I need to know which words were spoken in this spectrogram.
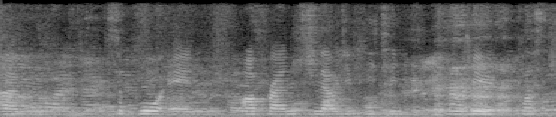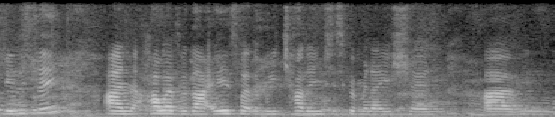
um, supporting our friends in the LGBTQ plus community, and however that is, whether we challenge discrimination um,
